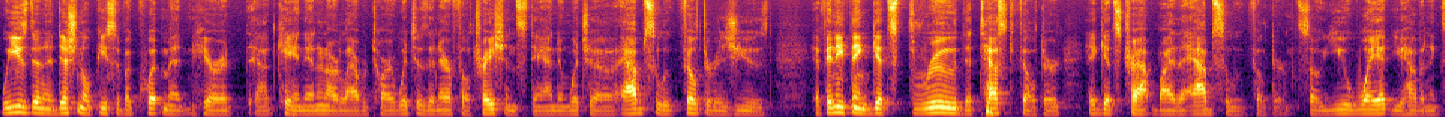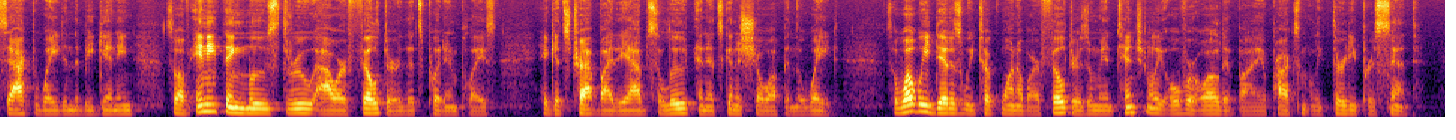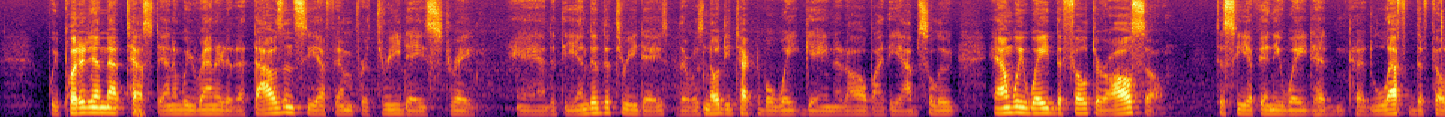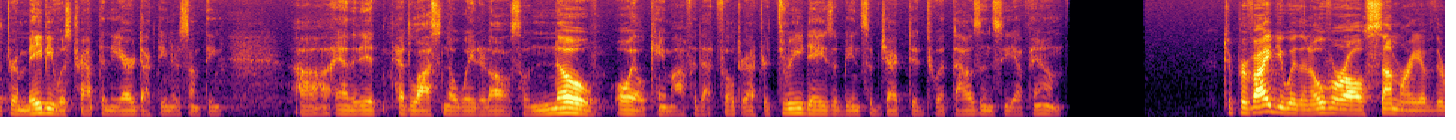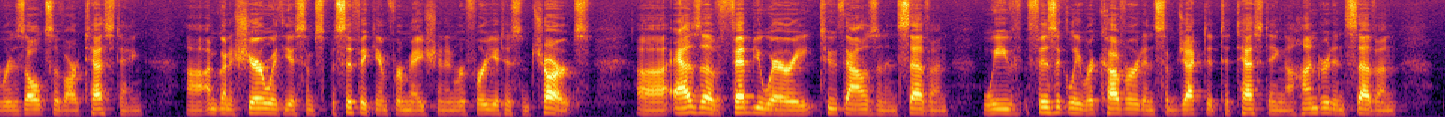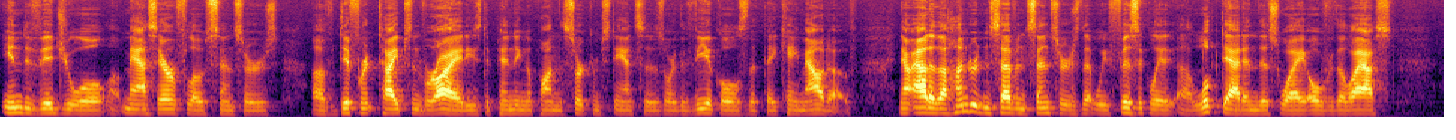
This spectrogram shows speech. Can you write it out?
We used an additional piece of equipment here at, at K&N in our laboratory, which is an air filtration stand in which an absolute filter is used. If anything gets through the test filter, it gets trapped by the absolute filter. So you weigh it, you have an exact weight in the beginning. So if anything moves through our filter that's put in place, it gets trapped by the absolute and it's going to show up in the weight. So what we did is we took one of our filters and we intentionally over-oiled it by approximately 30%. We put it in that test stand and we ran it at 1,000 CFM for three days straight. And at the end of the three days, there was no detectable weight gain at all by the absolute. And we weighed the filter also to see if any weight had, had left the filter and maybe was trapped in the air ducting or something. Uh, and it had lost no weight at all. So no oil came off of that filter after three days of being subjected to 1,000 CFM. To provide you with an overall summary of the results of our testing, uh, I'm going to share with you some specific information and refer you to some charts uh, as of February 2007, we've physically recovered and subjected to testing 107 individual mass airflow sensors of different types and varieties depending upon the circumstances or the vehicles that they came out of. Now out of the 107 sensors that we physically uh, looked at in this way over the last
